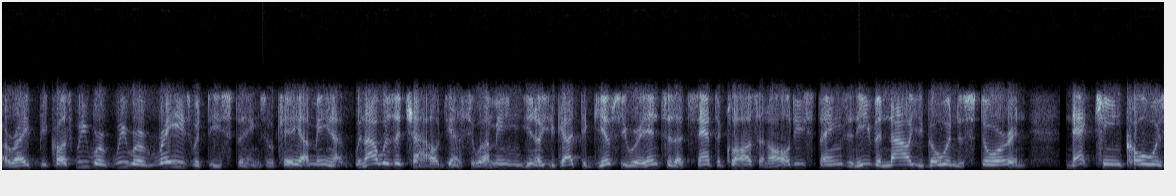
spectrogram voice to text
all right because we were we were raised with these things okay i mean when i was a child yes i mean you know you got the gifts you were into that santa claus and all these things and even now you go in the store and Nat King Cole is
